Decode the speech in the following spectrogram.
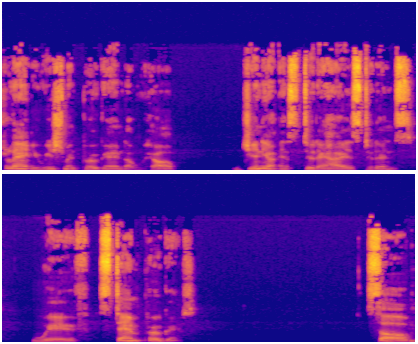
plan enrichment program that will help junior and student high students with STEM programs. So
